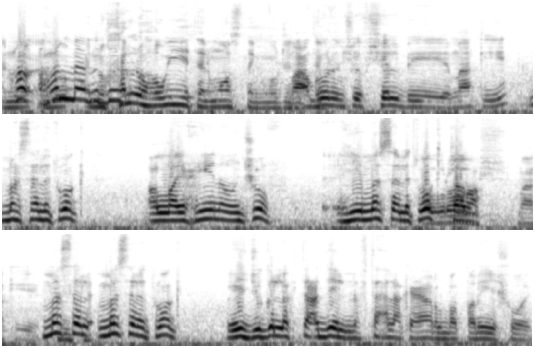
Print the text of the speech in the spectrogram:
إنه هم- هم إنه, إنه بدهم- خلوا هوية ال Mustang موجودة. معقول نشوف Shelby Mach-E مسألة وقت. الله يحيينا ونشوف. هي مسألة وقت ترى. Mach-E مسألة مسألة وقت. ويجي يقول لك تعديل نفتح لك عيار البطارية شوي.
